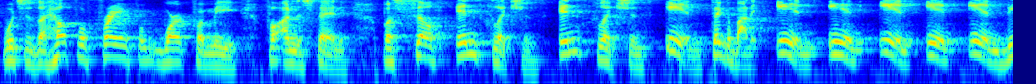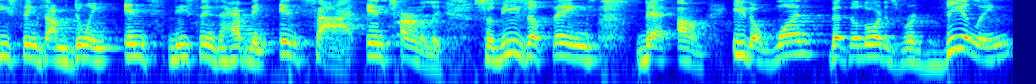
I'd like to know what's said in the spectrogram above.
which is a helpful framework for me for understanding. But self inflictions, inflictions, in, think about it, in, in, in, in, in. These things I'm doing, in, these things are happening inside, internally. So these are things that um, either one, that the Lord is revealing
